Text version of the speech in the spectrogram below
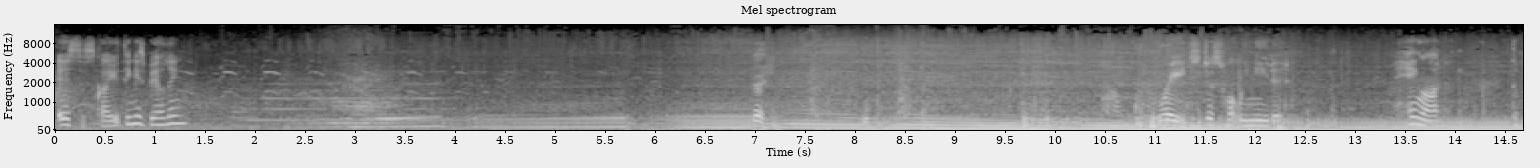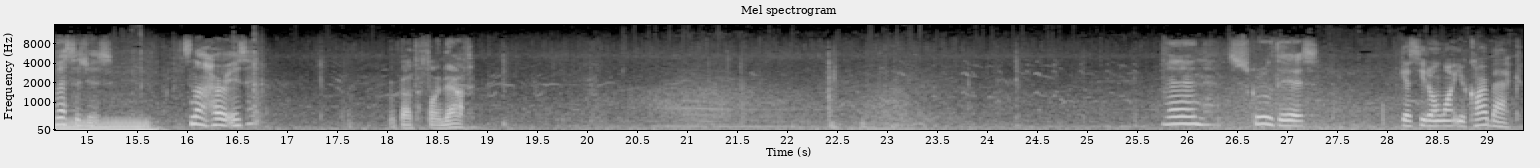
What is this guy? You think he's building? Hey. Oh, great. Just what we needed. Hang on. The messages. It's not her, is it? We're about to find out. Man, screw this. Guess you don't want your car back.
